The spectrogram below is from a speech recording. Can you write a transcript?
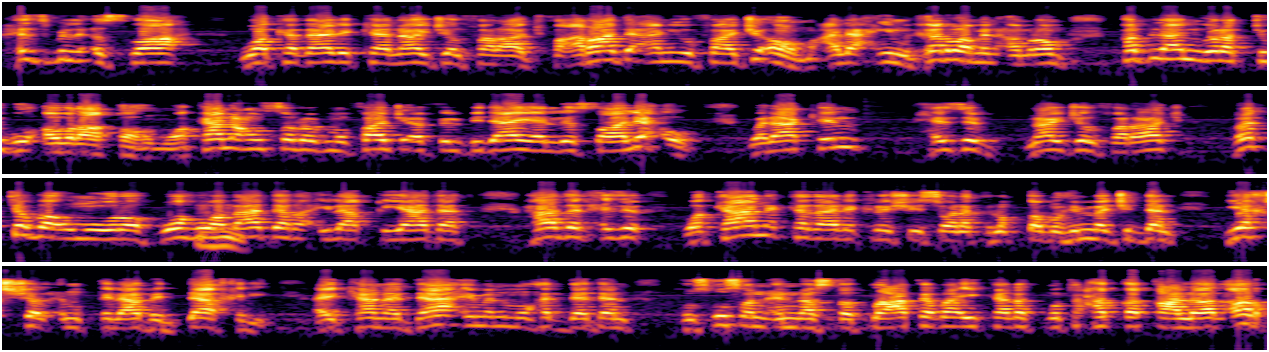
حزب الإصلاح وكذلك نايجل فراج فأراد أن يفاجئهم على حين غرة من أمرهم قبل أن يرتبوا أوراقهم وكان عنصر المفاجأة في البداية لصالحه ولكن حزب نايجل فراج رتب أموره وهو. بادر إلى قيادة هذا الحزب. وكان كذلك ريشي سوناك نقطة مهمة جدا يخشى الانقلاب الداخلي. أي كان دائما مهددا خصوصا أن استطلاعات الرأي كانت متحققة على الأرض.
